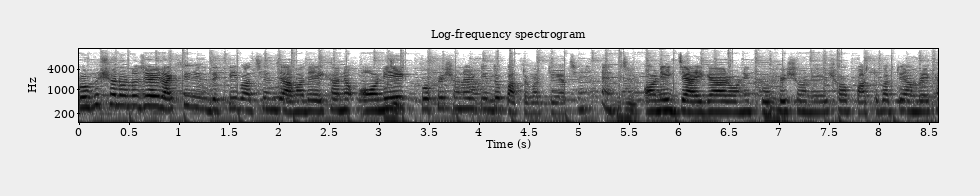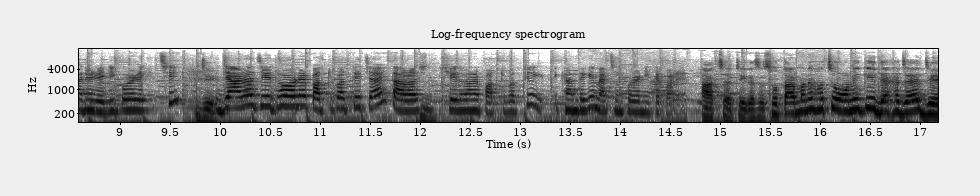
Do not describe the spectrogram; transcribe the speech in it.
প্রফেশন অনুযায়ী রাখছি যে দেখতেই পাচ্ছেন যে আমাদের এখানে অনেক প্রফেশনের কিন্তু পাত্রপাত্রী আছে হ্যাঁ। অনেক জায়গার অনেক প্রফেশনের সব পাত্রপাত্রী আমরা এখানে রেডি করে রেখেছি। যারা যে ধরনের পাত্রপাত্রী চায় তারা সেই ধরনের পাত্রপাত্রী এখান থেকে ম্যাচিং করে নিতে পারে। আচ্ছা ঠিক আছে। সো তার মানে হচ্ছে অনেকেই দেখা যায় যে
